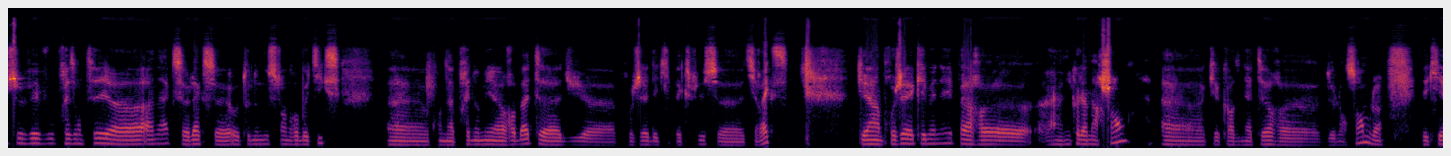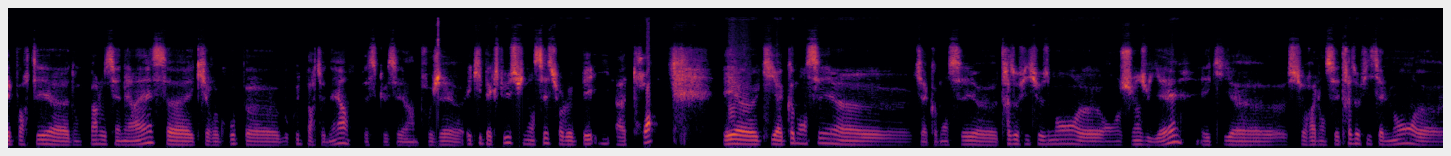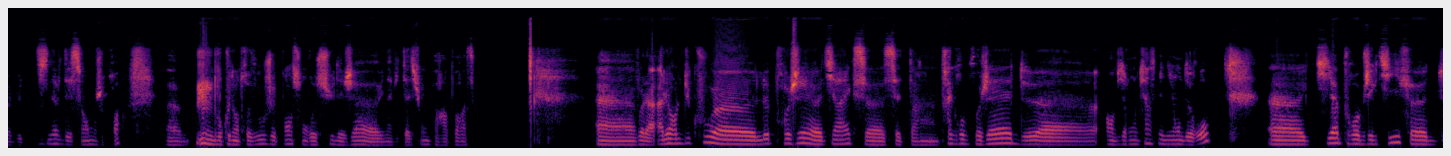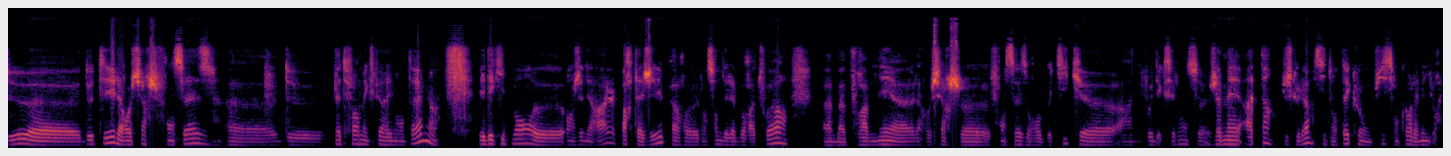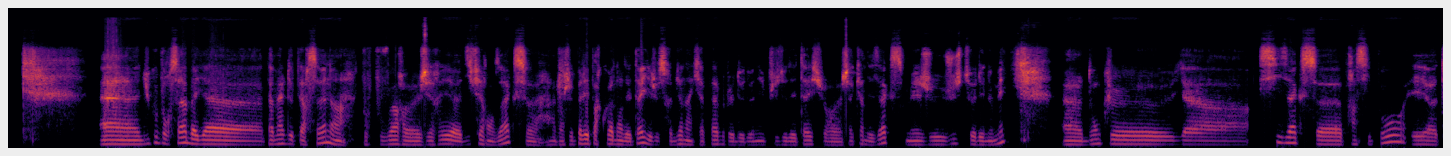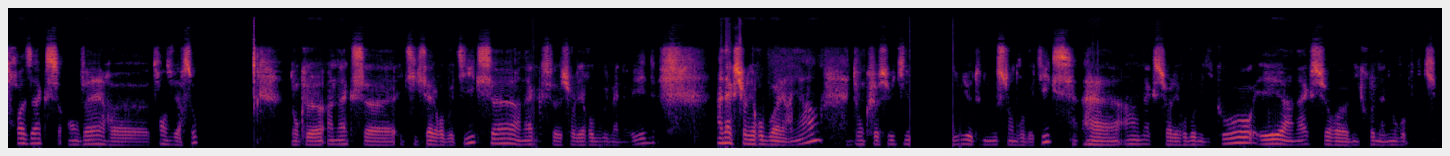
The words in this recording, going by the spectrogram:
je vais vous présenter un axe, l'axe Autonomous Land Robotics, qu'on a prénommé Robat du projet d'équipe X T-Rex, qui est un qui est mené par Nicolas Marchand, euh, qui est coordinateur euh, de l'ensemble et qui est porté euh, donc par le CNRS et qui regroupe beaucoup de partenaires parce que c'est un projet équipe Explus financé sur le PIA 3 et qui a commencé, a commencé très officieusement en juin-juillet et qui sera lancé très officiellement le 19 décembre, je crois. beaucoup d'entre vous, je pense, ont reçu déjà une invitation par rapport à ça. Euh, voilà. Alors du coup, euh, le projet euh, T-Rex, c'est un très gros projet de environ 15 millions d'euros, qui a pour objectif de doter la recherche française de plateformes expérimentales et d'équipements en général partagés par l'ensemble des laboratoires bah, pour amener la recherche française en robotique à un niveau d'excellence jamais atteint jusque-là, si tant est que l'on puisse encore l'améliorer. Euh, du coup, pour ça, bah, il y a pas mal de personnes pour pouvoir euh, gérer euh, différents axes. Alors, je ne vais pas les parcourir dans le détail et je serais bien incapable de donner plus de détails sur chacun des axes, mais je vais juste les nommer. donc, il y a six axes principaux et trois axes en vert transversaux. Donc, un axe XXL Robotics, un axe sur les robots humanoïdes, un axe sur les robots aériens, donc celui qui Autonomous Land Robotics, euh, un axe sur les robots médicaux et un axe sur euh, micro-nano robotique.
